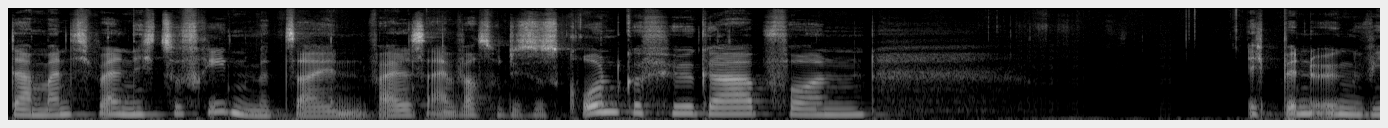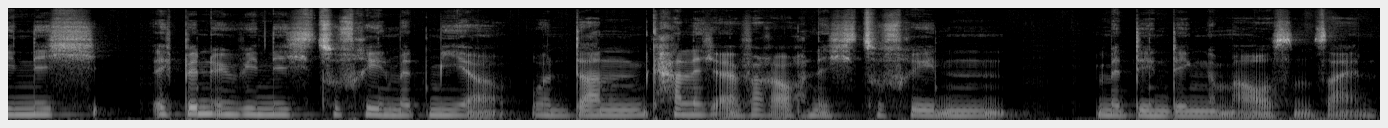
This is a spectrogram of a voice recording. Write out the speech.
da manchmal nicht zufrieden mit sein, weil es einfach so dieses Grundgefühl gab von, ich bin irgendwie nicht, ich bin irgendwie nicht zufrieden mit mir und dann kann ich einfach auch nicht zufrieden mit den Dingen im Außen sein.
